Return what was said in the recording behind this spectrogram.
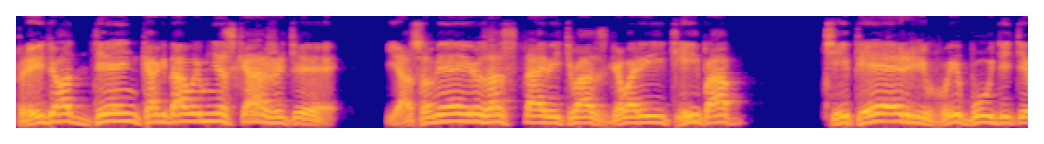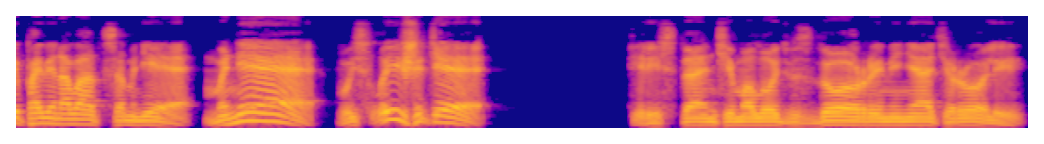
Придет день, когда вы мне скажете. Я сумею заставить вас говорить, ибо теперь вы будете повиноваться мне. Мне! Вы слышите? Перестаньте молоть вздор и менять роли.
